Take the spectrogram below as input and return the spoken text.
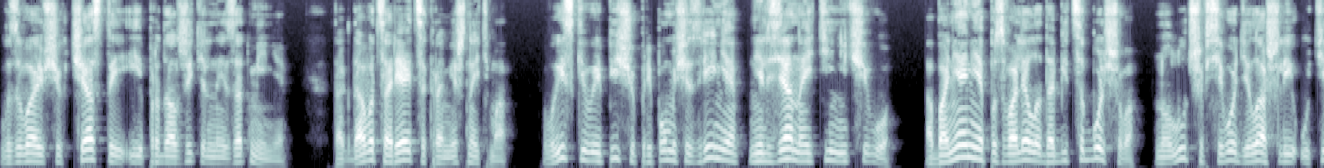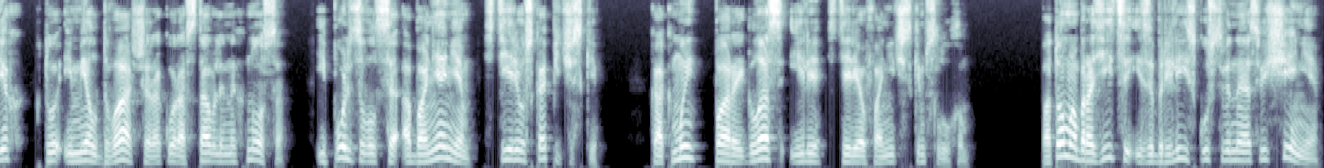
вызывающих частые и продолжительные затмения. Тогда воцаряется кромешная тьма. Выискивая пищу при помощи зрения, нельзя найти ничего. Обоняние позволяло добиться большего, но лучше всего дела шли у тех, кто имел два широко расставленных носа, и пользовался обонянием стереоскопически, как мы парой глаз или стереофоническим слухом. Потом абразийцы изобрели искусственное освещение,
